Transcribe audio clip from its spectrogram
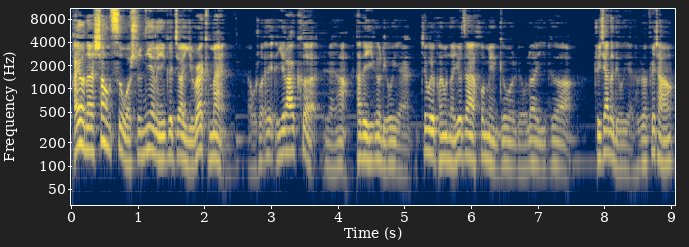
还有呢，上次我是念了一个叫 Iraq Man，我说哎，伊拉克人啊，他的一个留言。这位朋友呢，又在后面给我留了一个追加的留言，他说非常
